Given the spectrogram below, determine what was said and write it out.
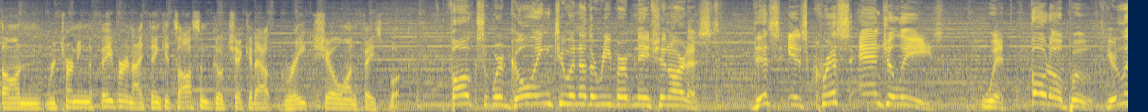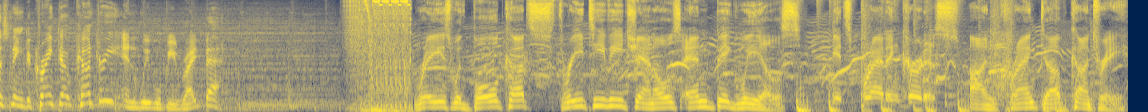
on Returning the Favor, and I think it's awesome. Go check it out. Great show on Facebook. Folks, we're going to another Reverb Nation artist. This is Chris Angeles with Photo Booth. You're listening to Cranked Up Country, and we will be right back. Raised with bowl cuts, three TV channels, and big wheels. It's Brad and Curtis on Cranked Up Country.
